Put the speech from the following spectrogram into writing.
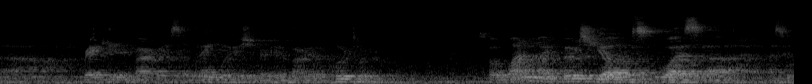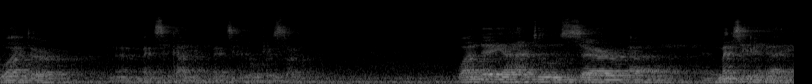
Uh, breaking the barriers of language, breaking the of culture. So one of my first jobs was uh, as a a Mexican Mexican restaurant. One day I had to serve uh, a Mexican guy.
